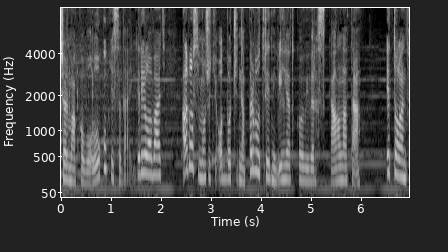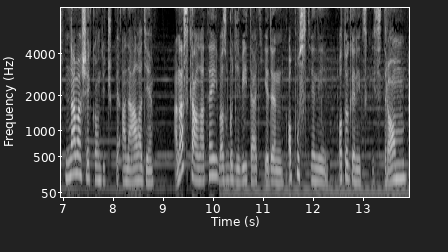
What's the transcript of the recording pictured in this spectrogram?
Čermákovú lúku, kde sa dá aj grilovať, alebo si môžete odbočiť na prvotriedny vyhliadkový vrch Skalnatá. Je to len na vašej kondičke a nálade. A na Skalnatej vás bude vítať jeden opustený fotogenický strom,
